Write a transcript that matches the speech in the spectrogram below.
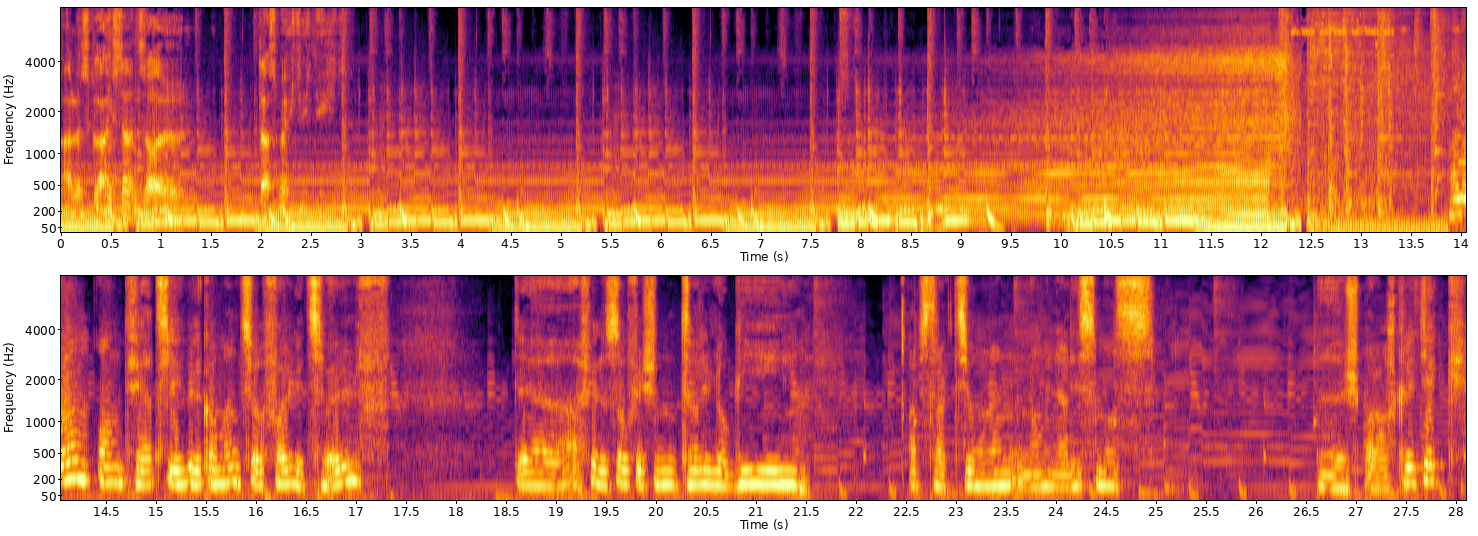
alles gleich sein soll, das möchte ich nicht. Hallo und herzlich willkommen zur Folge 12 der philosophischen Trilogie Abstraktionen, Nominalismus, äh, Sprachkritik.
